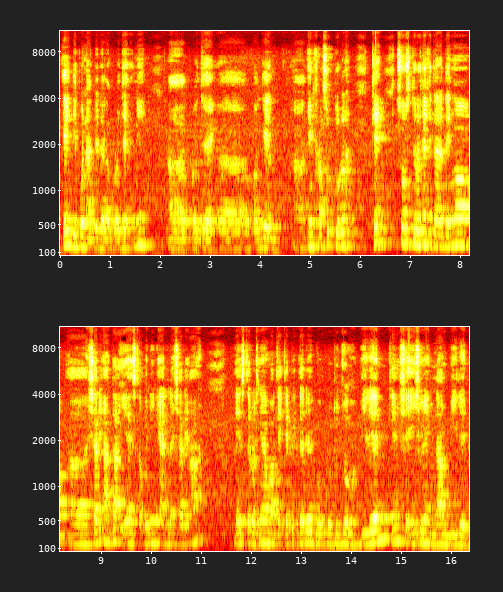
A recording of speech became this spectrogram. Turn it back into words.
Okay, dia pun ada dalam projek ni. Uh, projek uh, panggil uh, infrastruktur lah. Okay, so seterusnya kita nak tengok uh, syariah tak? Yes, company ni adalah syariah. Okay, seterusnya market capital dia 27 bilion. Okay, share issue nya 6 bilion.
